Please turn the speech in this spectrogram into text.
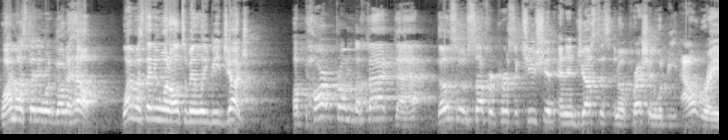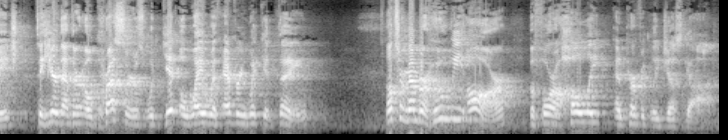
why must anyone go to hell? Why must anyone ultimately be judged? Apart from the fact that those who have suffered persecution and injustice and oppression would be outraged to hear that their oppressors would get away with every wicked thing, let's remember who we are before a holy and perfectly just God.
